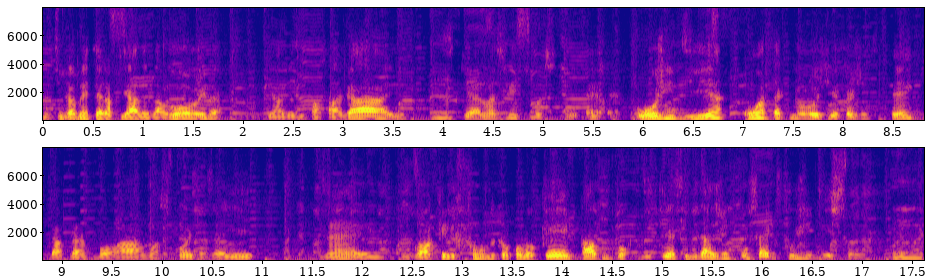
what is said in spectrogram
Antigamente era a piada da loira, piada do papagaio, uhum. que eram as vítimas. É, hoje em dia, com a tecnologia que a gente tem, que dá para bolar umas coisas aí, né, igual aquele fundo que eu coloquei, tal, com um pouco de criatividade, a gente consegue fugir disso. Né? Uhum.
